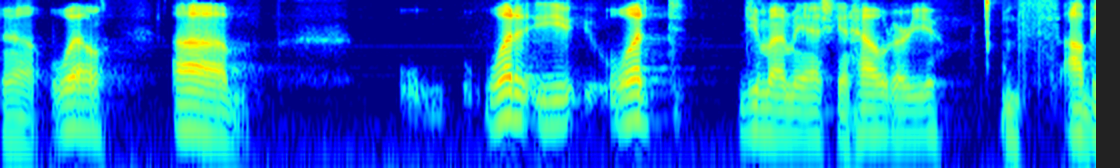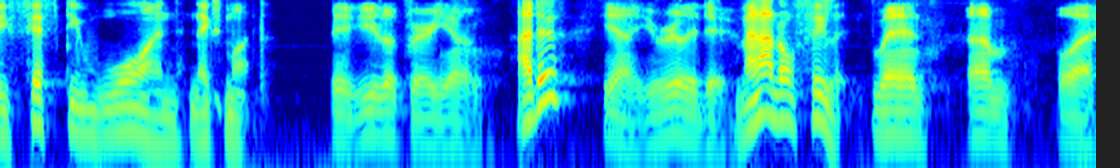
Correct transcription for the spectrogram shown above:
Yeah. Well, um, what you what do you mind me asking? How old are you? I'm f- I'll be fifty one next month. You look very young. I do, Yeah, you really do, man. I don't feel it. man. Um, boy,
